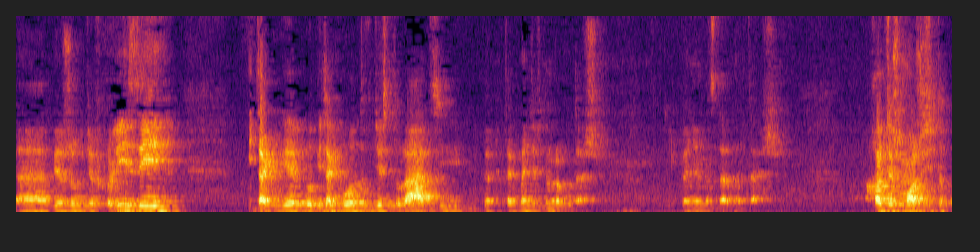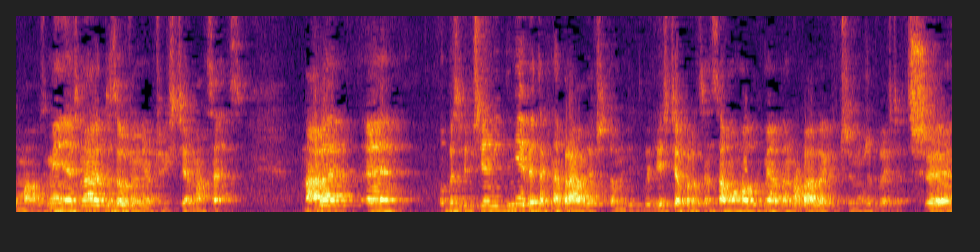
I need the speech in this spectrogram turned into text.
e, bierze udział w kolizji i tak, i tak było 20 lat i tak będzie w tym roku też. I w następnym też. Chociaż może się to pomału zmieniać, no ale to założenie oczywiście ma sens. No ale e, ubezpieczyciel nigdy nie wie tak naprawdę, czy to będzie 20% samochodów miał ten wypadek, czy może 23,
